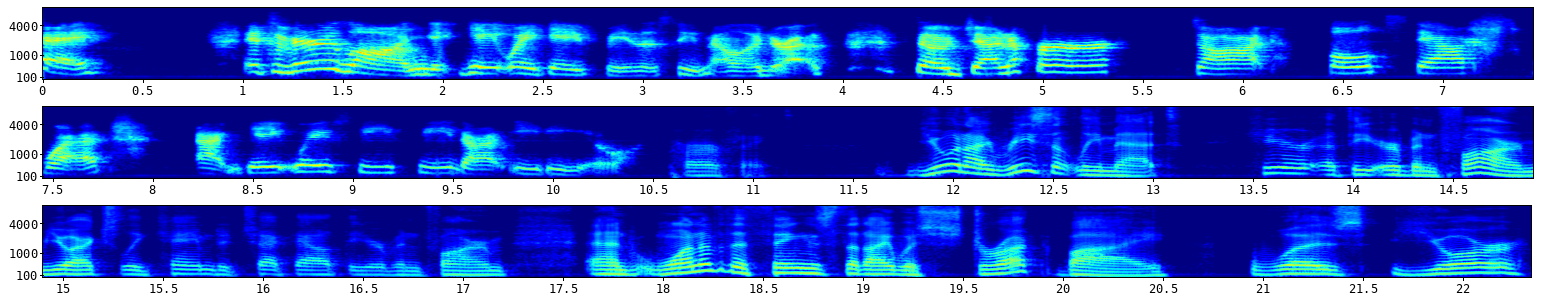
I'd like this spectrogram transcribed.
Okay. It's very long. Gateway gave me this email address. So Jennifer dot foltz dash sweat at gatewaycc.edu. Perfect you and I recently met here at the urban farm. You actually came to check out the urban farm. And one of the things that I was struck by was your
